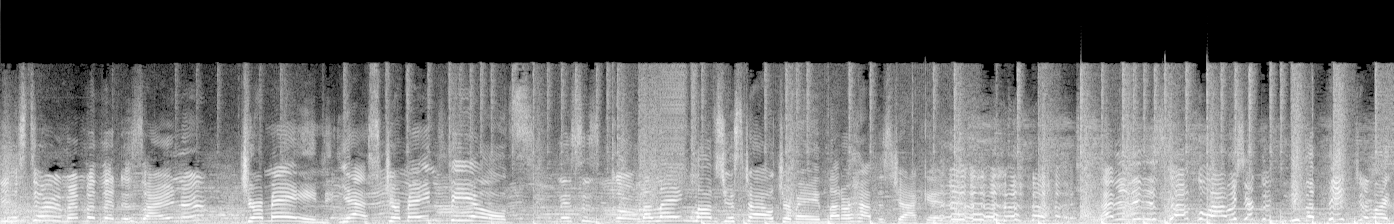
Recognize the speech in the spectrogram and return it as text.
you still remember the designer? Jamane, yes, Jamane Fields. This is gold. Malang loves your style, Jamane. Let her have this jacket. I think this is so cool. I wish I could see the picture like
